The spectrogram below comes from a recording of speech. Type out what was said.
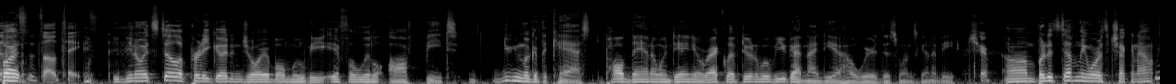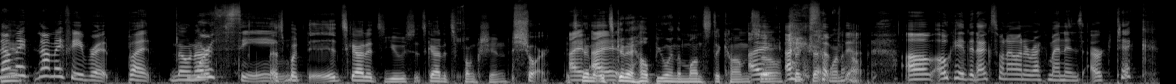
But That's all takes. you know, it's still a pretty good, enjoyable movie, if a little offbeat. You can look at the cast: Paul Dano and Daniel Radcliffe doing a movie. You got an idea how weird this one's gonna be. Sure. Um, but it's definitely worth checking out. Not my not my favorite, but No, not- worth seeing. That's but it's got its use. It's got its function. sure. It's I- gonna I, it's gonna help you in the months to come. So I check that one that. Um, okay, the next one I want to recommend is Arctic.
